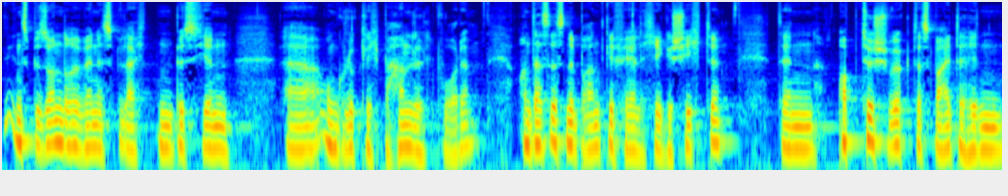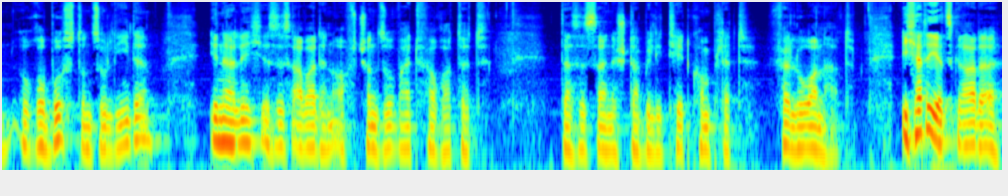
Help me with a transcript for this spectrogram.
insbesondere wenn es vielleicht ein bisschen äh, unglücklich behandelt wurde. Und das ist eine brandgefährliche Geschichte, denn optisch wirkt das weiterhin robust und solide. Innerlich ist es aber dann oft schon so weit verrottet, dass es seine Stabilität komplett verloren hat. Ich hatte jetzt gerade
